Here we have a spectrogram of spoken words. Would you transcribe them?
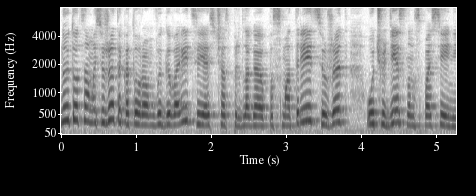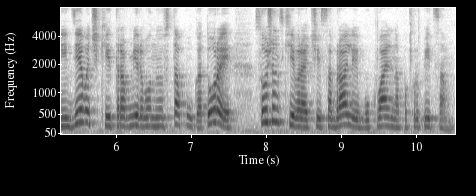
Ну и тот самый сюжет, о котором вы говорите, я сейчас предлагаю посмотреть. Сюжет о чудесном спасении девочки, травмированную стопу которой сочинские врачи собрали буквально по крупицам.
